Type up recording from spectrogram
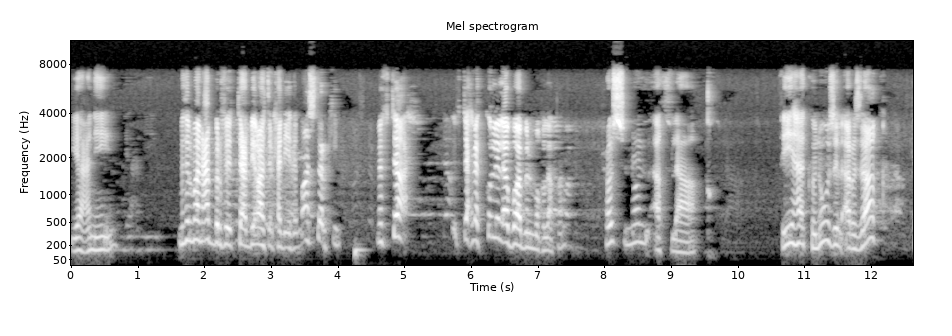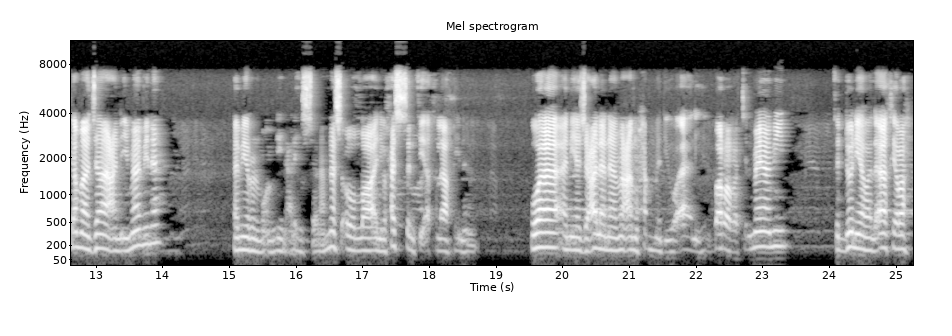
يعني مثل ما نعبر في التعبيرات الحديثة ماستر كي مفتاح. يفتح لك كل الأبواب المغلقة. حسن الأخلاق. فيها كنوز الأرزاق كما جاء عن إمامنا أمير المؤمنين عليه السلام. نسأل الله أن يحسن في أخلاقنا وأن يجعلنا مع محمد وآله البررة الميامين في الدنيا والآخرة.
